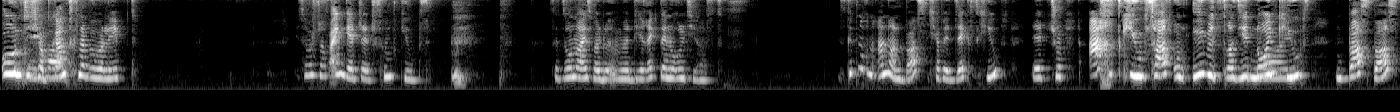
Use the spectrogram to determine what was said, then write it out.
Und ich habe ganz knapp überlebt. Jetzt habe ich noch ein Gadget, 5 Cubes. ist halt so nice, weil du immer direkt deine Ulti hast. Es gibt noch einen anderen Bass. Ich habe jetzt 6 Cubes, der jetzt schon 8 Cubes hat und übelst rasiert 9 Nein. Cubes. Ein Bass-Bass.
